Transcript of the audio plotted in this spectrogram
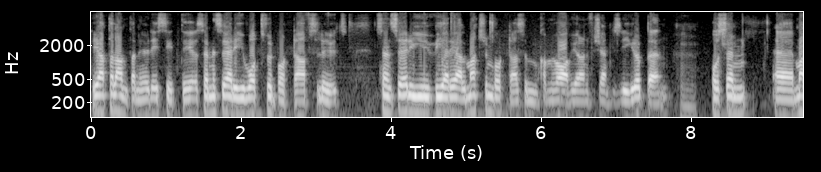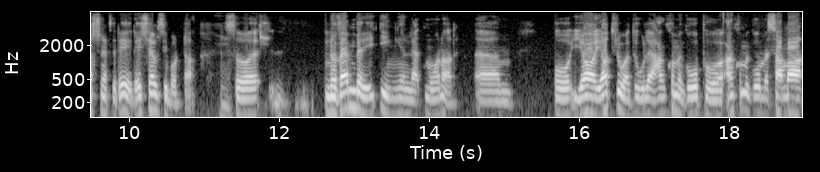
det är Atalanta nu, det är City och sen så är det ju Watford borta, absolut. Sen så är det ju Villarreal-matchen borta som kommer vara avgörande för Champions League-gruppen. Mm. Och sen eh, matchen efter det, det är Chelsea borta. Mm. Så november är ingen lätt månad. Um, och ja, jag tror att Ole, han kommer gå på, han kommer gå med samma,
